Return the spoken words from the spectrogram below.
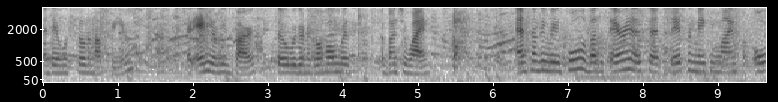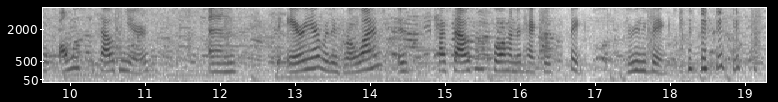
and they will fill them up for you at any of these bars. So we're gonna go home with a bunch of wine. And something really cool about this area is that they've been making wine for almost a thousand years. And the area where they grow wine is 5,400 hectares big. It's really big.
